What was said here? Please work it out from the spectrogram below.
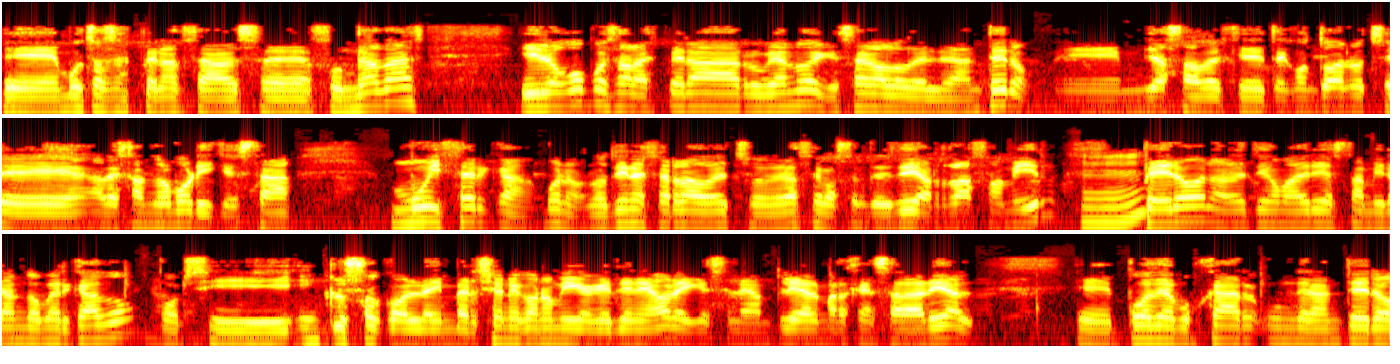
eh, muchas esperanzas fundadas. Y luego, pues a la espera, Rubiano, de que salga lo del delantero. ya sabes que te contó anoche Alejandro Mori que está muy cerca, bueno, lo tiene cerrado de hecho desde hace bastantes días Rafa Mir, pero el Atlético de Madrid está mirando mercado por si incluso con la inversión económica que tiene ahora y que se le amplía el margen salarial, eh, puede buscar un delantero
